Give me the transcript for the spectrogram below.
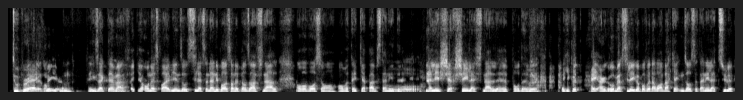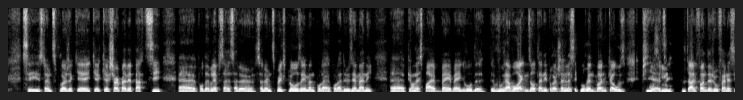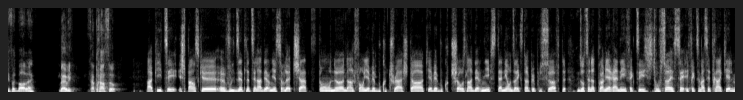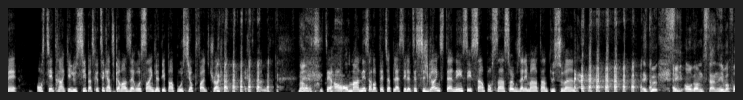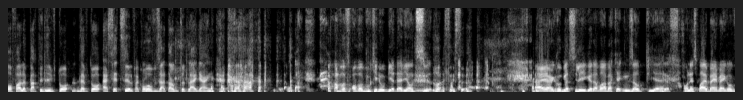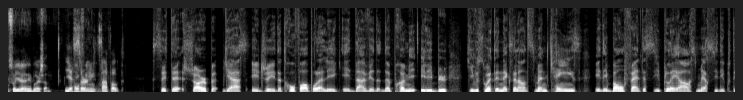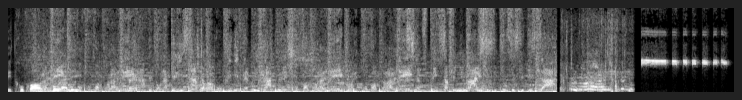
tout peut arriver. Exactement. Fait qu'on espère bien nous autres. Si l'année passée, on a perdu en finale, on va voir si on, va être capable cette année oh. d'aller chercher la finale euh, pour de vrai. fait écoute, un gros merci les gars pour vrai d'avoir embarqué avec nous autres cette année là-dessus. Là. C'est un petit projet que, que, Sharp avait parti euh, pour de vrai, puis ça, ça, a, un petit peu explosé même pour la, pour la deuxième année. Euh, puis on espère bien, bien gros de, vous revoir avec nous autres l'année prochaine. Ben C'est pour une bonne cause. Puis c'est tout le temps le fun de jouer au fantasy football. Hein? Ben oui, ça prend ça. Ah, puis, tu sais, je pense que euh, vous le dites l'an dernier sur le chat qu'on a, dans le fond, il y avait beaucoup de trash talk, il y avait beaucoup de choses l'an dernier. Puis cette année, on dirait que c'est un peu plus soft. Nous autres, c'est notre première année. Fait je trouve ça, effectivement, c'est tranquille, mais on se tient tranquille aussi parce que, tu sais, quand tu commences 0-5, tu n'es pas en position pour faire du trash talk. Non. Euh, à un moment donné, ça va peut-être se placer. Là. Si je gagne cette année, c'est 100% sûr que vous allez m'entendre plus souvent. Écoute, si on gagne cette année, il va falloir faire le parti de la victoire, de la victoire à cette île. Fait qu'on va vous attendre toute la gang. on, va, on va booker nos billets d'avion tout de suite. c'est ça. un gros merci les gars d'avoir embarqué avec nous autres. Puis euh, on espère bien, bien gros que vous soyez là l'année prochaine. Yes, sir. Sans faute. C'était Sharp, Gas et Jay de Trop Fort pour la Ligue et David de Premier et les buts qui vous souhaite une excellente semaine 15 et des bons fantasy playoffs. Merci d'écouter Trop Fort pour la Ligue.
